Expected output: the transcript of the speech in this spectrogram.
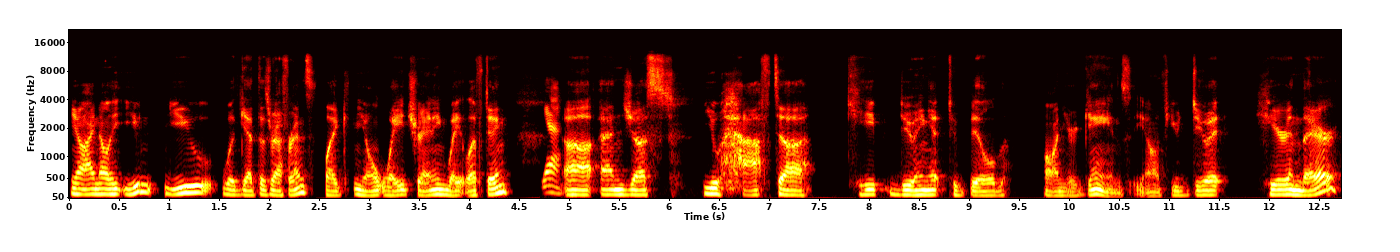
you know, I know you you would get this reference, like, you know, weight training, weightlifting. Yeah. Uh, and just you have to keep doing it to build on your gains. You know, if you do it here and there,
